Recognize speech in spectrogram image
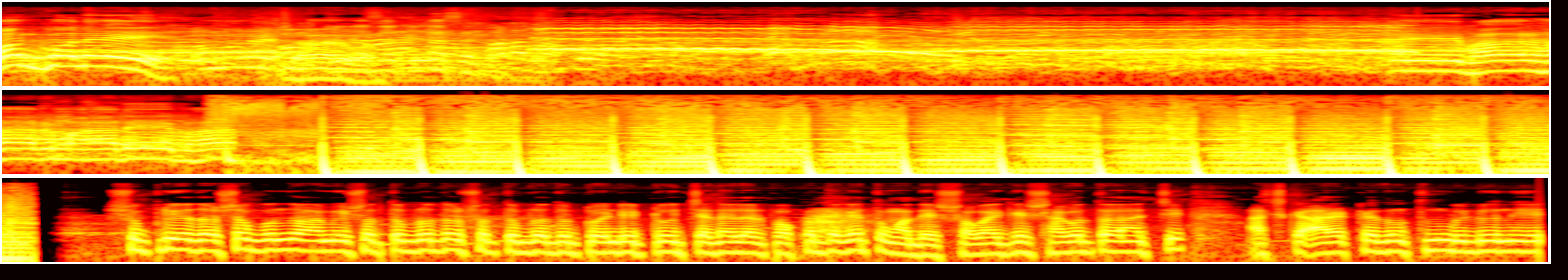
বম বলে। জয় ভার হর মহাদেব হর। সুপ্রিয় দর্শক বন্ধু আমি সত্যব্রত সত্যব্রত টোয়েন্টি টু চ্যানেলের পক্ষ থেকে তোমাদের সবাইকে স্বাগত জানাচ্ছি। আজকে আরেকটা নতুন ভিডিও নিয়ে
